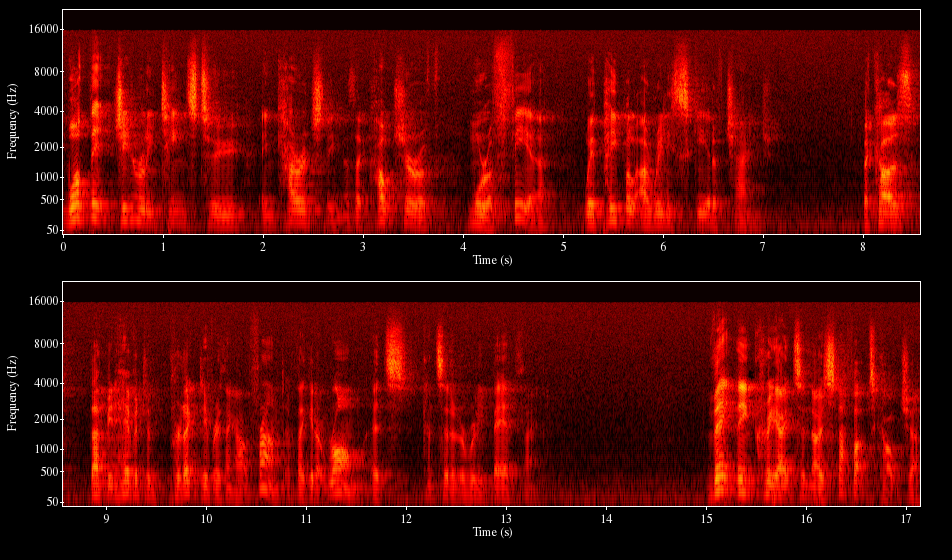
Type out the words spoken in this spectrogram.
what that generally tends to encourage then is a culture of more of fear where people are really scared of change because they've been having to predict everything up front. If they get it wrong, it's considered a really bad thing. That then creates a no stuff ups culture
